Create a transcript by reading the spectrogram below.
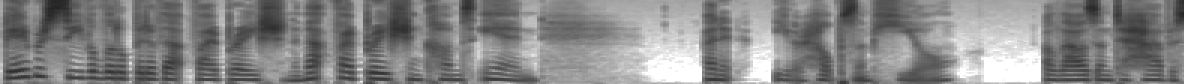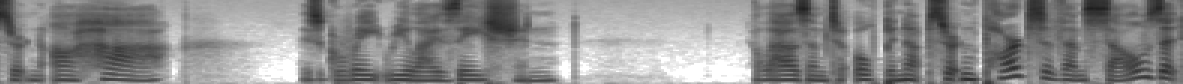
they receive a little bit of that vibration. And that vibration comes in and it either helps them heal, allows them to have a certain aha this great realization allows them to open up certain parts of themselves that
